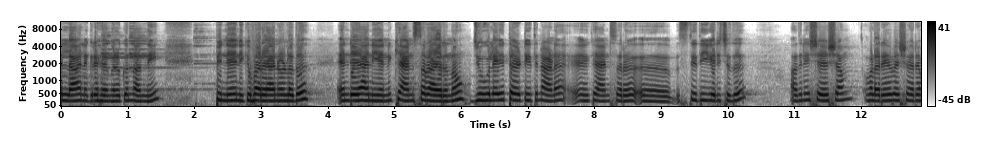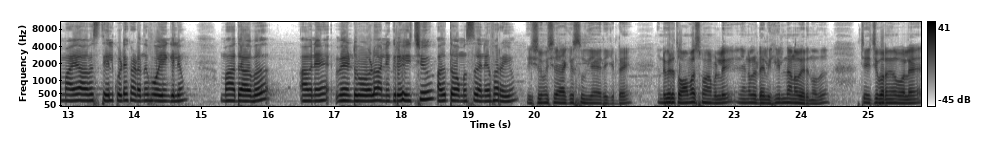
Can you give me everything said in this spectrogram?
എല്ലാ അനുഗ്രഹങ്ങൾക്കും നന്ദി. പിന്നെ എനിക്ക് പറയാനുള്ളത് എന്റെ അനിയന് ക്യാൻസർ ആയിരുന്നു. ജൂലൈ തേർട്ടീത്തിനാണ് ക്യാൻസർ സ്ഥിരീകരിച്ചത്. അതിനുശേഷം വളരെ വിഷകരമായ അവസ്ഥയിൽ കൂടി കടന്നുപോയെങ്കിലും മാതാവ് അവനെ വേണ്ടുവോളം അനുഗ്രഹിച്ചു. അത് തോമസ് തന്നെ പറയും. ഈശോമിശയാക്കി സ്തുതിയായിരിക്കട്ടെ. എന്റെ പേര് തോമസ് മാമ്പിള്ളി. ഞങ്ങൾ ഡൽഹിയിൽ നിന്നാണ് വരുന്നത്. ചേച്ചി പറഞ്ഞതുപോലെ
